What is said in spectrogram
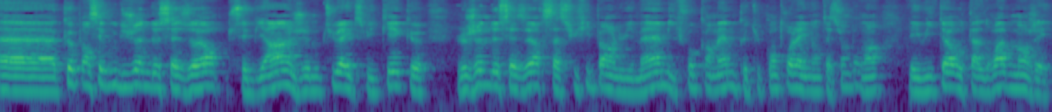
Euh, que pensez-vous du jeûne de 16 heures? C'est bien, je me tue à expliquer que le jeûne de 16 heures, ça suffit pas en lui-même. Il faut quand même que tu contrôles l'alimentation pendant les 8 heures où tu as le droit de manger.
